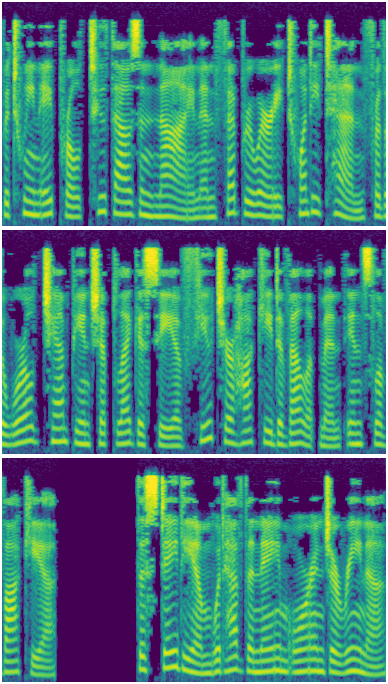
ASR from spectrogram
between April 2009 and February 2010 for the World Championship legacy of future hockey development in Slovakia. The stadium would have the name Orange Arena,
